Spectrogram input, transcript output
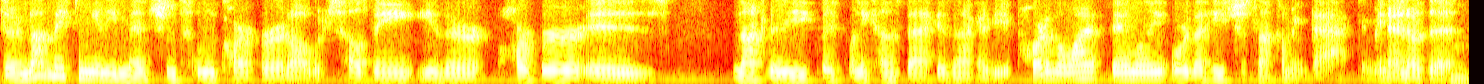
they're not making any mention to Luke Harper at all, which tells me either Harper is not going to be like when he comes back is not going to be a part of the Wyatt family, or that he's just not coming back. I mean, I know that mm.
